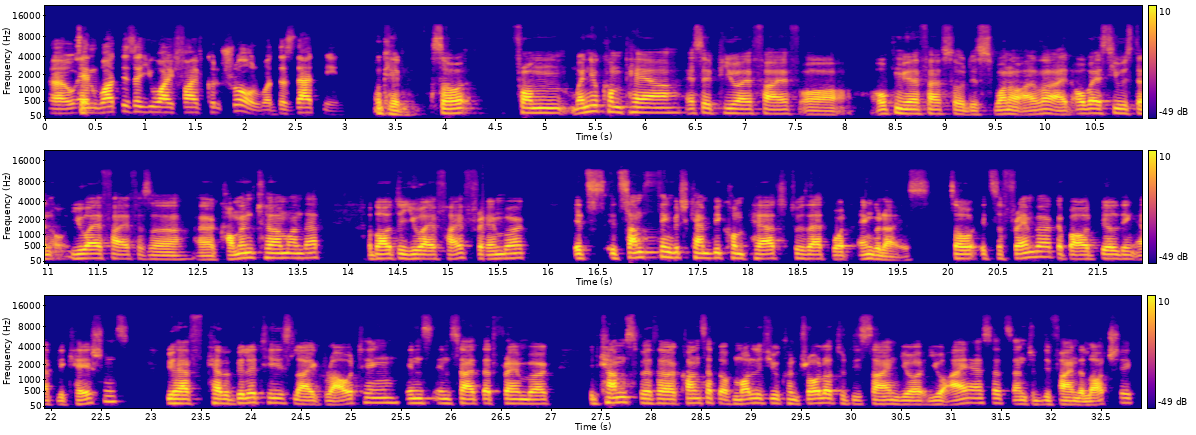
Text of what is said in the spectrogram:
Uh, and what is a UI5 control? What does that mean? Okay, so from when you compare SAP UI5 or OpenUI5, so this one or other, I'd always use then UI5 as a, a common term on that about the UI5 framework. It's it's something which can be compared to that what Angular is. So it's a framework about building applications. You have capabilities like routing in, inside that framework. It comes with a concept of model view controller to design your UI assets and to define the logic.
